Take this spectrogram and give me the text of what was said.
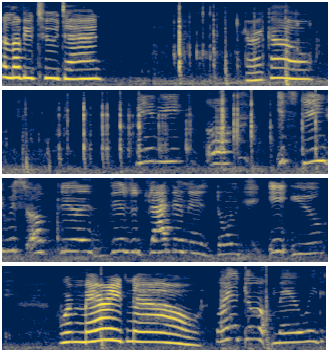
I love you too, Dad. Here I go. Baby, uh, it's dangerous up there. There's a dragon is don't eat you. We're married now. Why are you not married?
